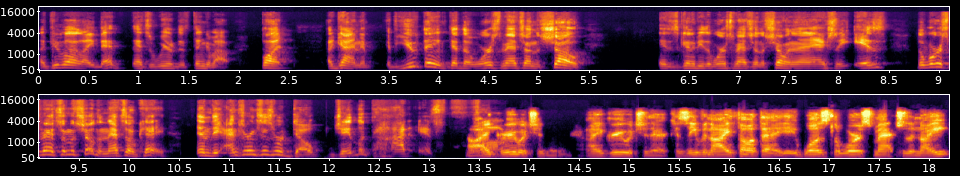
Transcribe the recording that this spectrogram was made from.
Like people are like that. That's weird to think about. But again, if, if you think that the worst match on the show is going to be the worst match on the show, and that actually is the worst match on the show, then that's okay. And the entrances were dope. Jade looked hot as. fuck. I agree with you. There. I agree with you there because even I thought that it was the worst match of the night,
